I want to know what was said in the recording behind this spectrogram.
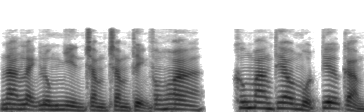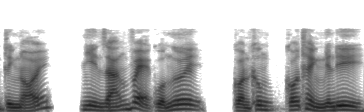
nàng lạnh lùng nhìn chằm chằm thịnh phong hoa, không mang theo một tia cảm tình nói, nhìn dáng vẻ của ngươi, còn không có thành niên đi.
